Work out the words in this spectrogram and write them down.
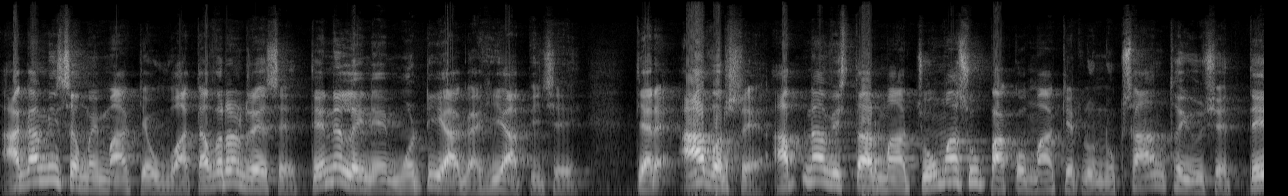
આગામી સમયમાં કેવું વાતાવરણ રહેશે તેને લઈને મોટી આગાહી આપી છે. ત્યારે આ વર્ષે આપના વિસ્તારમાં ચોમાસું પાકોમાં કેટલું નુકસાન થયું છે તે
